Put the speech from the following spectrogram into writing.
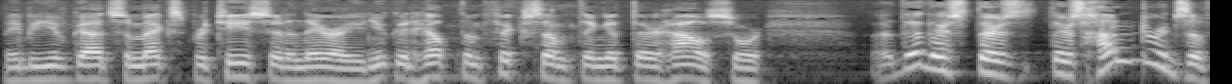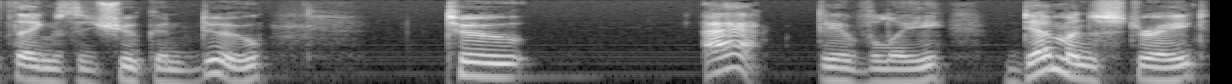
Maybe you've got some expertise in an area and you can help them fix something at their house or uh, there's there's there's hundreds of things that you can do to actively demonstrate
